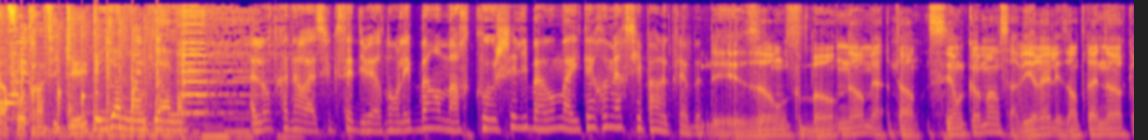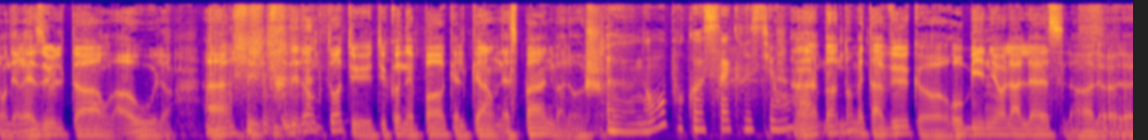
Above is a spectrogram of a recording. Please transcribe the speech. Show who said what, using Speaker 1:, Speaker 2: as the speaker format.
Speaker 1: L'info trafiquée
Speaker 2: de Yann Lambiel.
Speaker 3: L'entraîneur à succès d'Yverdon les Bains, Marco Chelibaum, a été remercié par le club.
Speaker 4: Disons que bon, non mais attends, si on commence à virer les entraîneurs qui ont des résultats, on va où là? Hein? Dis donc, toi, tu, tu connais pas quelqu'un en Espagne, Valoche?
Speaker 3: Euh, non, pourquoi ça, Christian?
Speaker 4: Hein? Ben, Non, mais t'as vu que Rubinho Lales,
